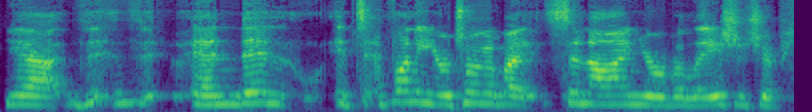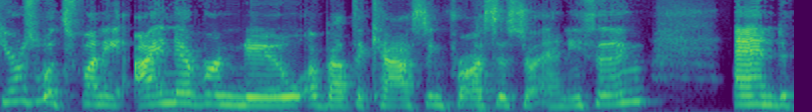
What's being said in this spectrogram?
Yeah. Th- th- and then it's funny, you're talking about Sanaa and your relationship. Here's what's funny I never knew about the casting process or anything. And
